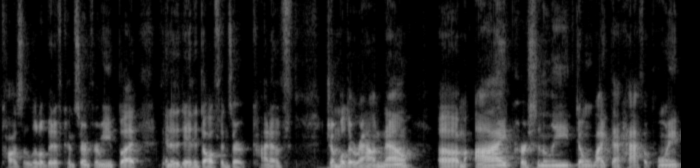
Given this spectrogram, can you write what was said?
caused a little bit of concern for me. But at the end of the day, the Dolphins are kind of jumbled around now. Um, I personally don't like that half a point.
